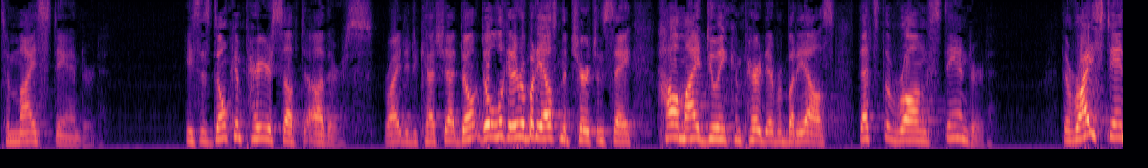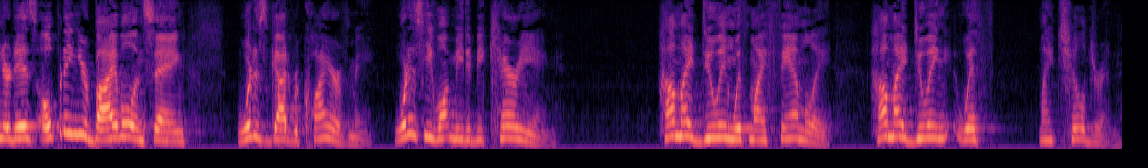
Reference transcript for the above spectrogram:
to my standard. He says, don't compare yourself to others, right? Did you catch that? Don't, don't look at everybody else in the church and say, how am I doing compared to everybody else? That's the wrong standard. The right standard is opening your Bible and saying, what does God require of me? What does He want me to be carrying? How am I doing with my family? How am I doing with my children?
